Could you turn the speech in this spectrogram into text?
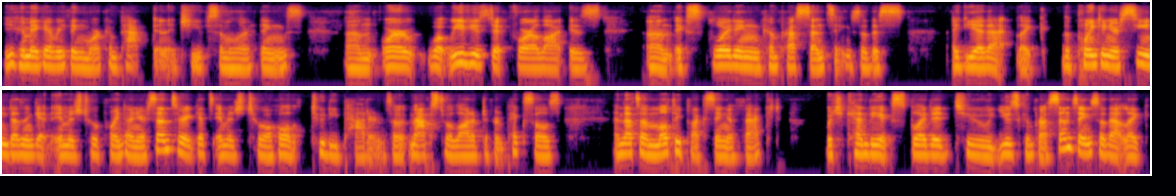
you can make everything more compact and achieve similar things. Um, or what we've used it for a lot is um, exploiting compressed sensing. So this idea that like the point in your scene doesn't get imaged to a point on your sensor, it gets imaged to a whole 2D pattern. So it maps to a lot of different pixels. And that's a multiplexing effect, which can be exploited to use compressed sensing so that like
